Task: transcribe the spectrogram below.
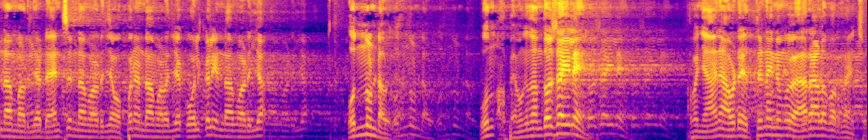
ഉണ്ടാകാൻ പാടില്ല ഡാൻസ് ഉണ്ടാകാൻ പാടില്ല ഒപ്പന ഉണ്ടാകാൻ പാടില്ല കോൽക്കളി ഉണ്ടാകാൻ പാടില്ല. ഒന്നും ഉണ്ടാവില്ല. അപ്പൊ നമുക്ക് സന്തോഷമായില്ലേ അപ്പൊ ഞാൻ അവിടെ എത്തണതിന് മുമ്പ് വേറെ ആളെ പറഞ്ഞയച്ചു.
